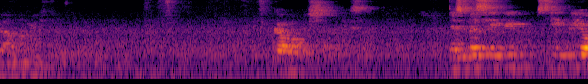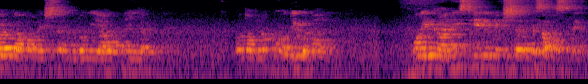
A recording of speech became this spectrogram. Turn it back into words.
गामा मिक्सचर गामा मिक्सचर लिख सकते हैं। जिसमें सीपी सीपी और गामा मिक्सचर हम लोग याद नहीं करते वो तो हम लोग खुद ही बना लें पूरी कहानी सीबी मिक्सचर पे समझते हैं।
